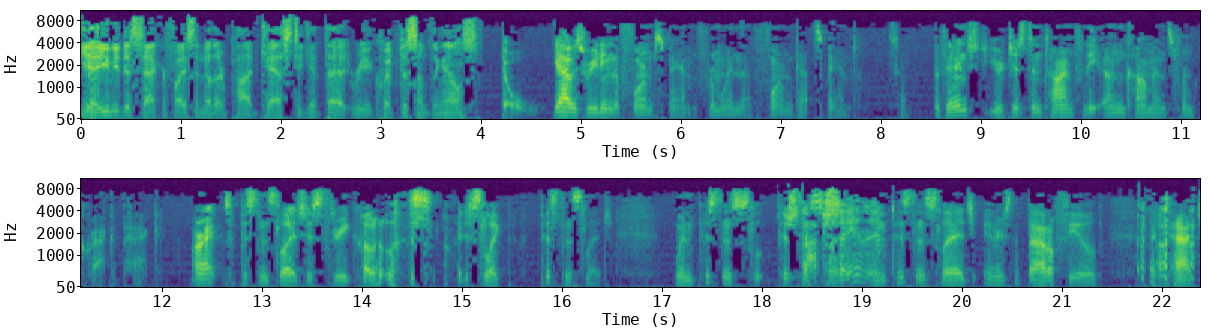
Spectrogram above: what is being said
Yeah, you need to sacrifice another podcast to get that re-equipped to something else. Yeah, I was reading the form spam from when the form got spammed. So, Avenged, you're just in time for the uncommons from Crack-A-Pack. Alright, so Piston Sledge is three colorless. I just like Piston Sledge. When Piston, sl- Piston Stop Sledge, when Piston Sledge enters the battlefield, attach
